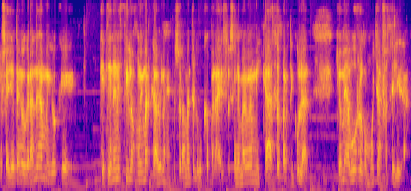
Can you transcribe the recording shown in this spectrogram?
O sea, yo tengo grandes amigos que, que tienen estilos muy marcados y la gente solamente lo busca para eso. Sin embargo, en mi caso particular, yo me aburro con mucha facilidad.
